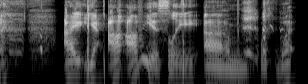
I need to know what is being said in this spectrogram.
I yeah, obviously. Um what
